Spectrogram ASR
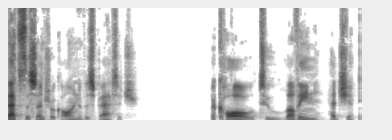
That's the central calling of this passage a call to loving headship.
